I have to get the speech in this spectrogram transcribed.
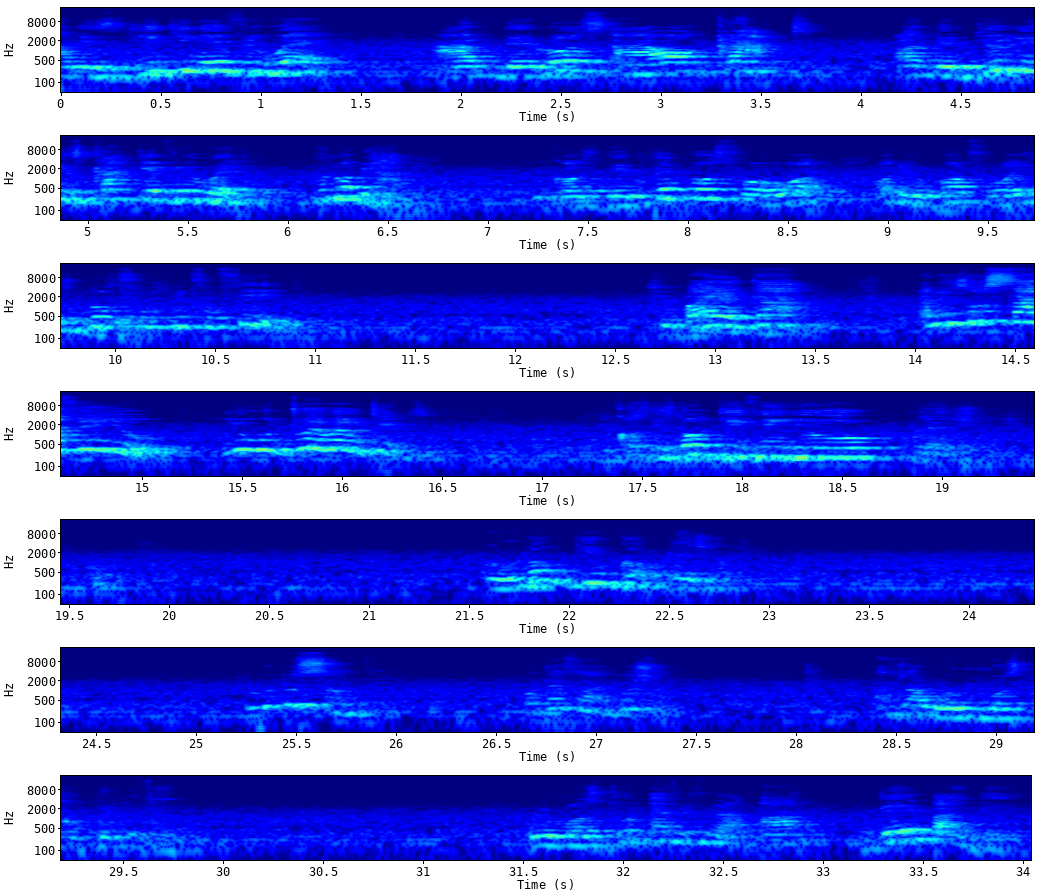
and it's leaking everywhere, and the roads are all cracked, and the building is cracked everywhere, you'll not be happy. Because the purpose for what, what you bought for is not fully fulfilled. If you buy a car and it's not serving you, you will do away with it. Because it's not giving you pleasure. You will not give God pleasure. He will do something. We must cooperate with him. We must do everything that our day by day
